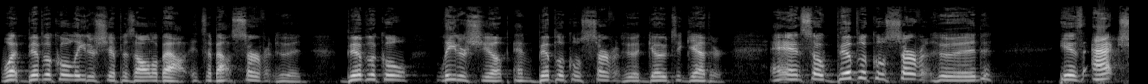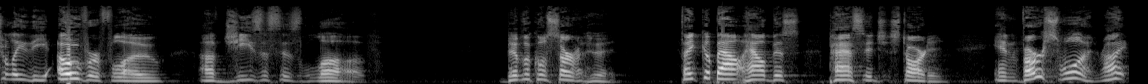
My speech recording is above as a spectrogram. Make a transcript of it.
what biblical leadership is all about. It's about servanthood. Biblical leadership and biblical servanthood go together. And so, biblical servanthood is actually the overflow of Jesus' love. Biblical servanthood. Think about how this passage started. In verse 1, right?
